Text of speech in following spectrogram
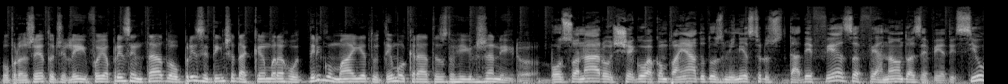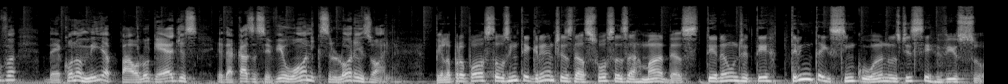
O projeto de lei foi apresentado ao presidente da Câmara, Rodrigo Maia, do Democratas do Rio de Janeiro. Bolsonaro chegou acompanhado dos ministros da Defesa, Fernando Azevedo e Silva, da Economia, Paulo Guedes, e da Casa Civil, Onyx Lorenzoni. Pela proposta, os integrantes das Forças Armadas terão de ter 35 anos de serviço.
